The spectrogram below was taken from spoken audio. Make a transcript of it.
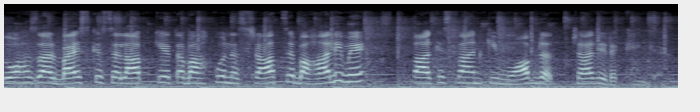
दो हज़ार बाईस के सैलाब के तबाहकुन असरात से बहाली में पाकिस्तान की मुआवरत जारी रखेंगे।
